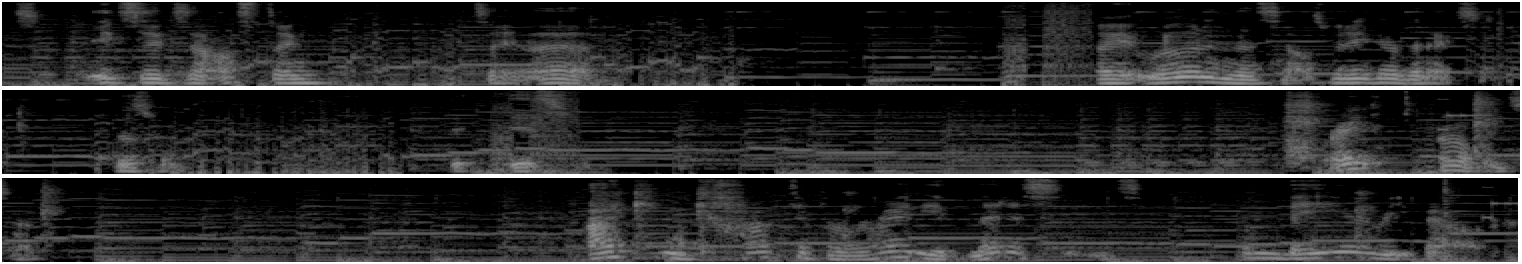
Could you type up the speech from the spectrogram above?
It's, it's exhausting. I'd say that. Okay, we're in this house. We need to go to the next one. This one. This one. Right? I don't think so. I concoct a variety of medicines from berry powder.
